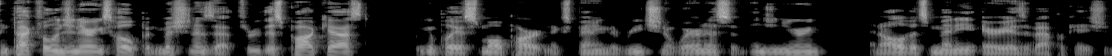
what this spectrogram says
Impactful Engineering's hope and mission is that through this podcast, we can play a small part in expanding the reach and awareness of engineering and all of its many areas of application.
